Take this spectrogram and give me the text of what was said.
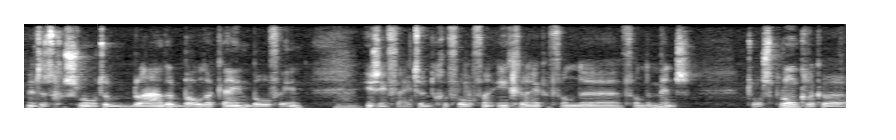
met het gesloten bladerbaldakijn bovenin is in feite een gevolg van ingrijpen van de, van de mens. De oorspronkelijke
